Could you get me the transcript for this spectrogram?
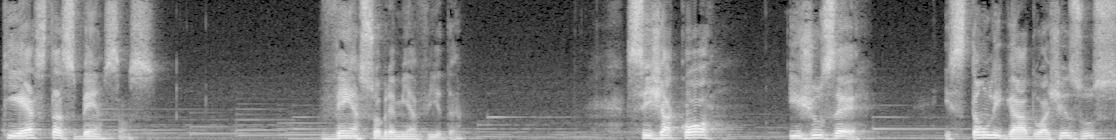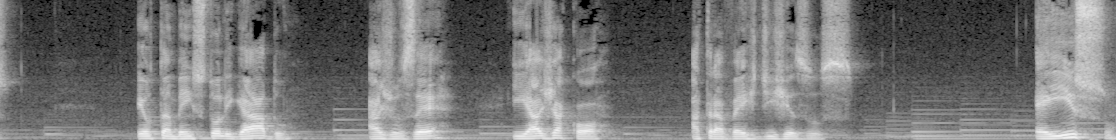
que estas bênçãos venha sobre a minha vida. Se Jacó e José estão ligados a Jesus, eu também estou ligado a José e a Jacó através de Jesus. É isso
